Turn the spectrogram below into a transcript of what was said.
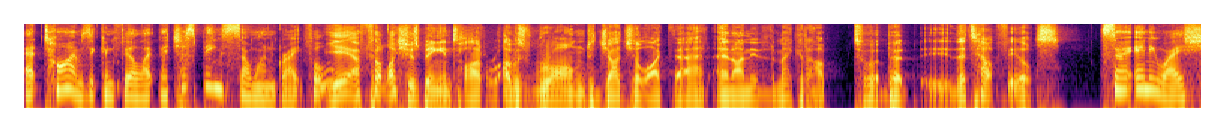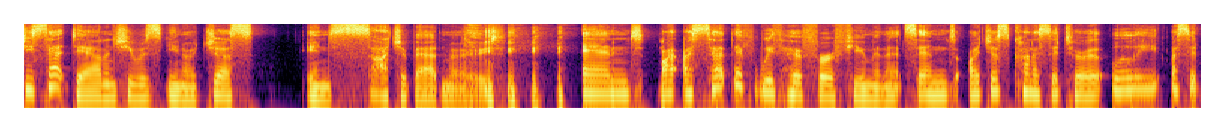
at times it can feel like they're just being so ungrateful. Yeah, I felt like she was being entitled. I was wrong to judge her like that, and I needed to make it up to her. But uh, that's how it feels. So, anyway, she sat down and she was, you know, just in such a bad mood. and I, I sat there with her for a few minutes and I just kind of said to her, Lily, I said,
